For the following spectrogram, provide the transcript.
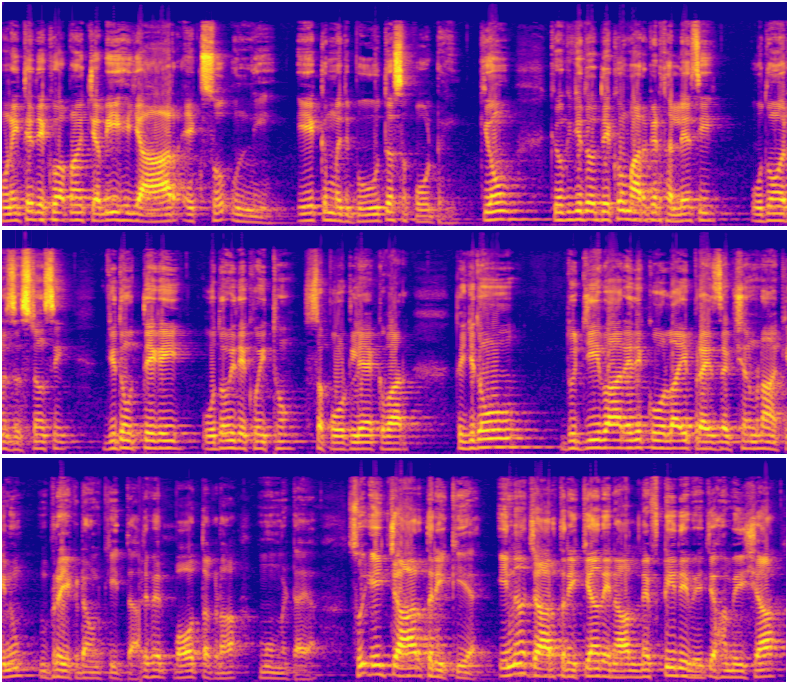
ਹੁਣ ਇੱਥੇ ਦੇਖੋ ਆਪਣਾ 24119 ਇੱਕ ਮਜ਼ਬੂਤ ਸਪੋਰਟ ਹੀ ਕਿਉਂ? ਕਿਉਂਕਿ ਜਦੋਂ ਦੇਖੋ ਮਾਰਕੀਟ ਥੱਲੇ ਸੀ, ਉਦੋਂ ਰੈਜ਼ਿਸਟੈਂਸ ਸੀ। ਜਦੋਂ ਉੱਤੇ ਗਈ, ਉਦੋਂ ਵੀ ਦੇਖੋ ਇੱਥੋਂ ਸਪੋਰਟ ਲਿਆ ਇੱਕ ਵਾਰ। ਤੇ ਜਦੋਂ ਦੂਜੀ ਵਾਰ ਇਹਦੇ ਕੋਲ ਆਈ ਪ੍ਰਾਈਸ ਐਕਸ਼ਨ ਬਣਾ ਕੇ ਇਹਨੂੰ ਬ੍ਰੇਕ ਡਾਊਨ ਕੀਤਾ, ਤੇ ਫਿਰ ਬਹੁਤ ਤਕੜਾ ਮੂਵਮੈਂਟ ਆਇਆ। ਸੋ ਇਹ ਚਾਰ ਤਰੀਕੇ ਆ। ਇਹਨਾਂ ਚਾਰ ਤਰੀਕਿਆਂ ਦੇ ਨਾਲ ਨਿਫਟੀ ਦੇ ਵਿੱਚ ਹਮੇਸ਼ਾ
